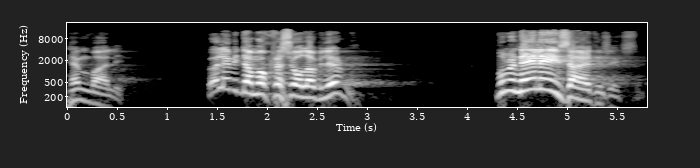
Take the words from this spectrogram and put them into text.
hem vali. Böyle bir demokrasi olabilir mi? Bunu neyle izah edeceksiniz?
